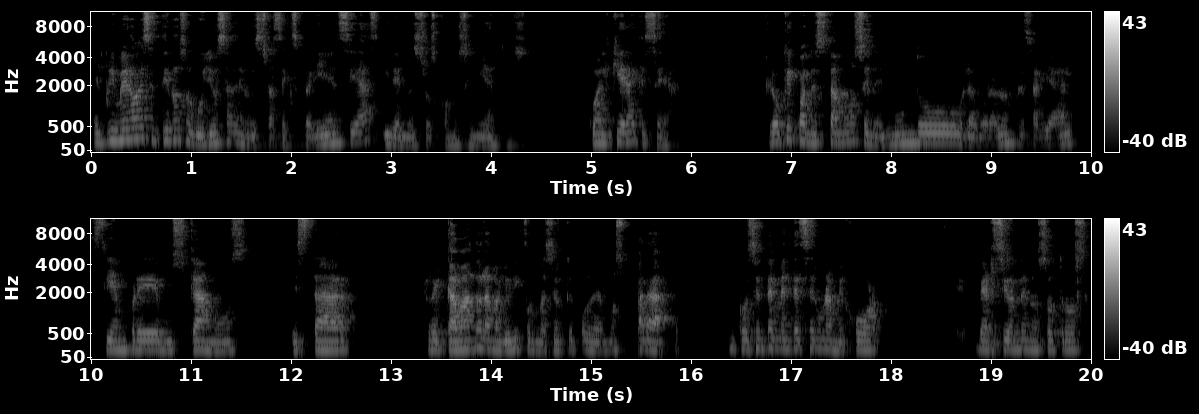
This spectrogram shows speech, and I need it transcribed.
El primero es sentirnos orgullosa de nuestras experiencias y de nuestros conocimientos, cualquiera que sea. Creo que cuando estamos en el mundo laboral o empresarial, siempre buscamos estar recabando la mayor información que podemos para inconscientemente ser una mejor versión de nosotros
